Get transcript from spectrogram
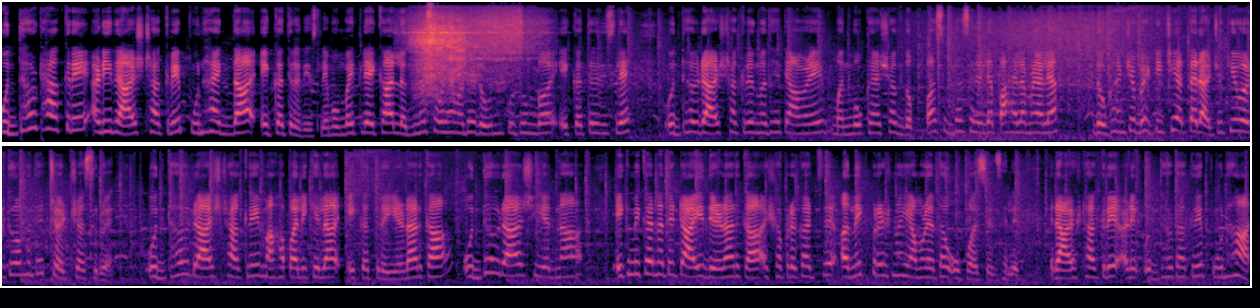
उद्धव ठाकरे आणि राज ठाकरे पुन्हा एकदा एकत्र दिसले. मुंबईतल्या एका लग्न सोहळ्यामध्ये दोन कुटुंब एकत्र दिसले. उद्धव राज ठाकरेंमध्ये त्यामुळे मनमोकळ्या अशा गप्पा सुद्धा झालेल्या पाहायला मिळाल्या. दोघांच्या भेटीची आता राजकीय वर्तुळामध्ये चर्चा सुरू आहे. उद्धव राज ठाकरे महापालिकेला एकत्र येणार का? उद्धव राज यांना एकमेकांना ते टाळी देणार का अशा प्रकारचे अनेक प्रश्न यामुळे आता उपस्थित झालेत. राज ठाकरे आणि उद्धव ठाकरे पुन्हा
